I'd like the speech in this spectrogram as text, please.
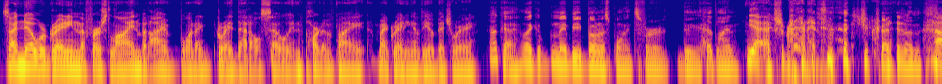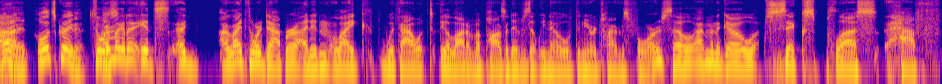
so I know we're grading the first line, but I want to grade that also in part of my my grading of the obituary. Okay. Like maybe bonus points for the headline. Yeah, extra credit. Extra credit on. The, uh, all right. Well, let's grade it. So what am I gonna? It's a, I liked the word dapper. I didn't like without the a lot of positives that we know the New York Times for. So I'm gonna go six plus half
